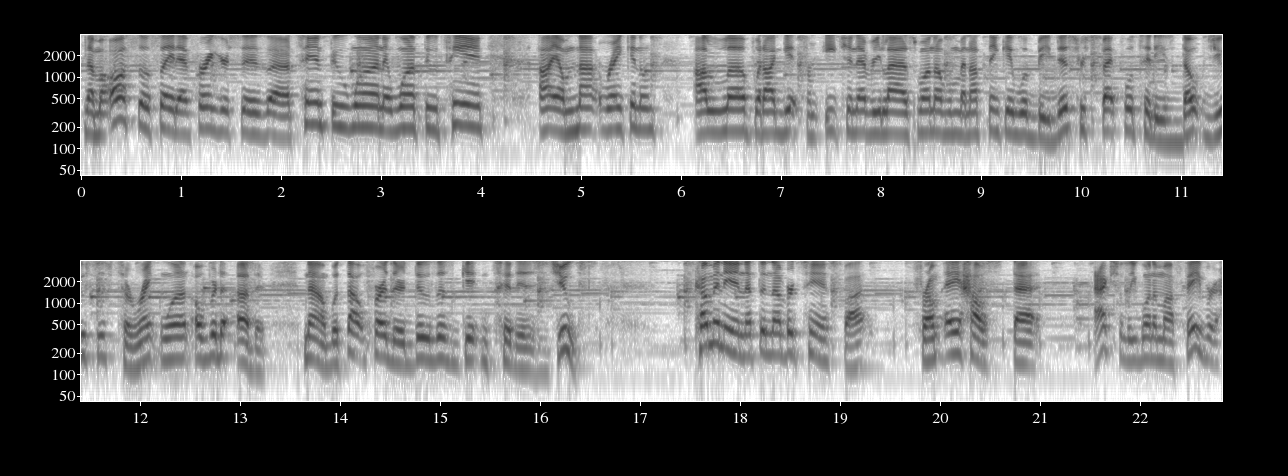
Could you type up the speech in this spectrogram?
And I'm gonna also say that fragrances uh, 10 through 1 and 1 through 10, I am not ranking them. I love what I get from each and every last one of them, and I think it would be disrespectful to these dope juices to rank one over the other. Now, without further ado, let's get into this juice. Coming in at the number 10 spot from a house that actually one of my favorite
